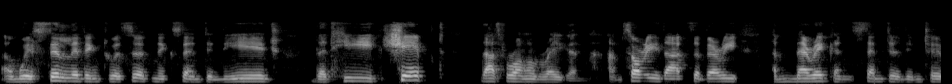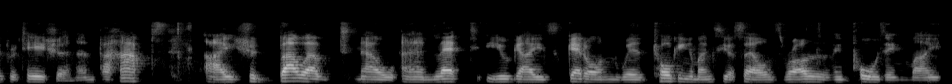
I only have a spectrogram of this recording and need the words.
and we're still living to a certain extent in the age that he shaped, that's Ronald Reagan. I'm sorry, that's a very American centered interpretation, and perhaps I should bow out now and let you guys get on with talking amongst yourselves rather than imposing my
